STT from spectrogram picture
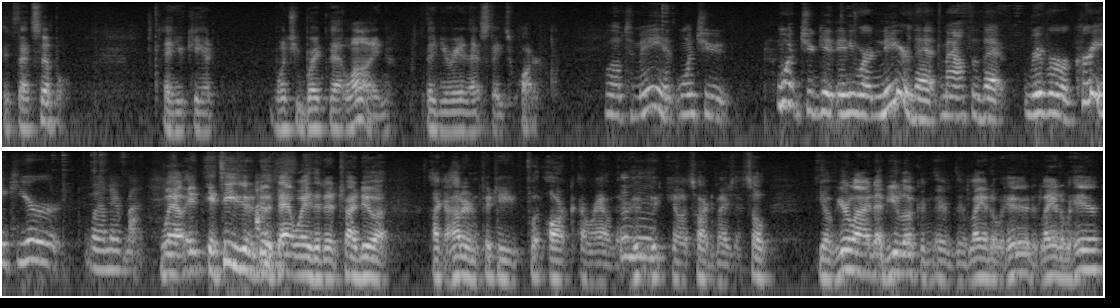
It's that simple. And you can't, once you break that line, then you're in that state's water. Well, to me, it, once you, once you get anywhere near that mouth of that river or creek, you're, well, never mind. Well, it, it's easier to do I'm it that way than to try to do a, like a hundred and fifty foot arc around there. Mhm. You you know, it's hard to measure that. So, you know, if you're lined up, you look and there's, there's land over here, there's land over here,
